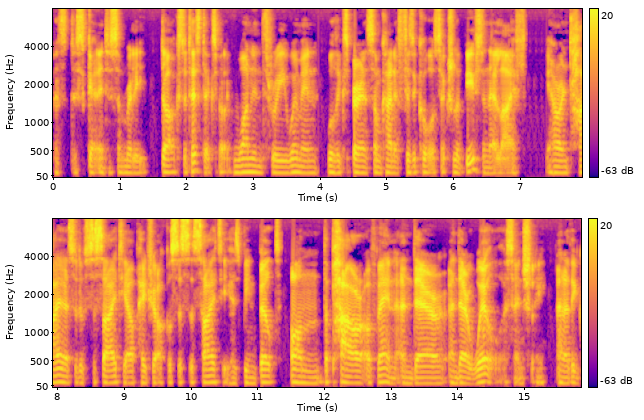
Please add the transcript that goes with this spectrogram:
let's just get into some really dark statistics, but like one in three women will experience some kind of physical or sexual abuse in their life. Our entire sort of society, our patriarchal society, has been built on the power of men and their and their will, essentially. And I think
